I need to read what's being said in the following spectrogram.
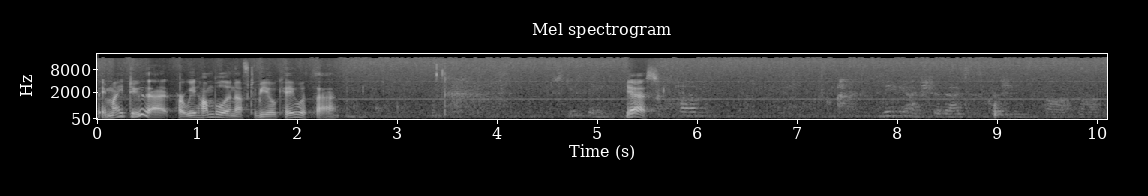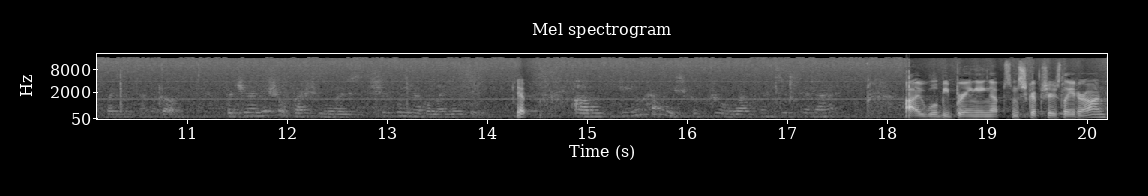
They might do that. Are we humble enough to be okay with that? Excuse me. Yes. Um, maybe I should have asked this question uh, uh, quite some time ago. But your initial question was, we have a legacy? Yep. Um, do you have any scriptural references for that? I will be bringing up some scriptures later on.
